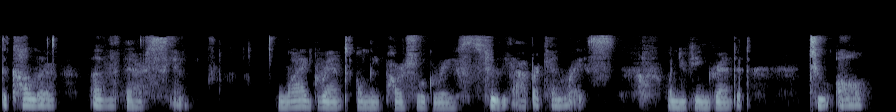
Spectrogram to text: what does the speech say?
the color of their skin. Why grant only partial grace to the African race when you can grant it to all?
